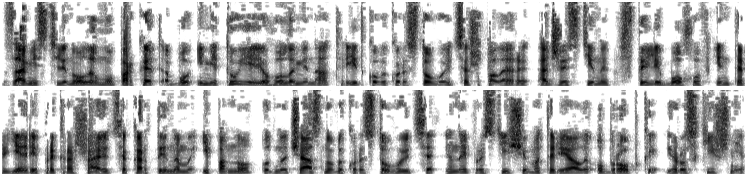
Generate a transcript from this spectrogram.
Замість лінолеуму паркет або імітує його ламінат, рідко використовуються шпалери, адже стіни в стилі бохо в інтер'єрі прикрашаються картинами і панно, одночасно використовуються і найпростіші матеріали обробки і розкішні,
